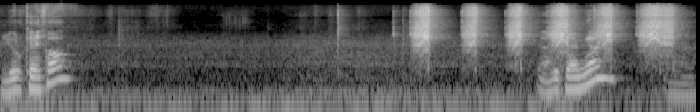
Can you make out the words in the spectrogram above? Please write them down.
이렇게 해서 이렇게 하면 어,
